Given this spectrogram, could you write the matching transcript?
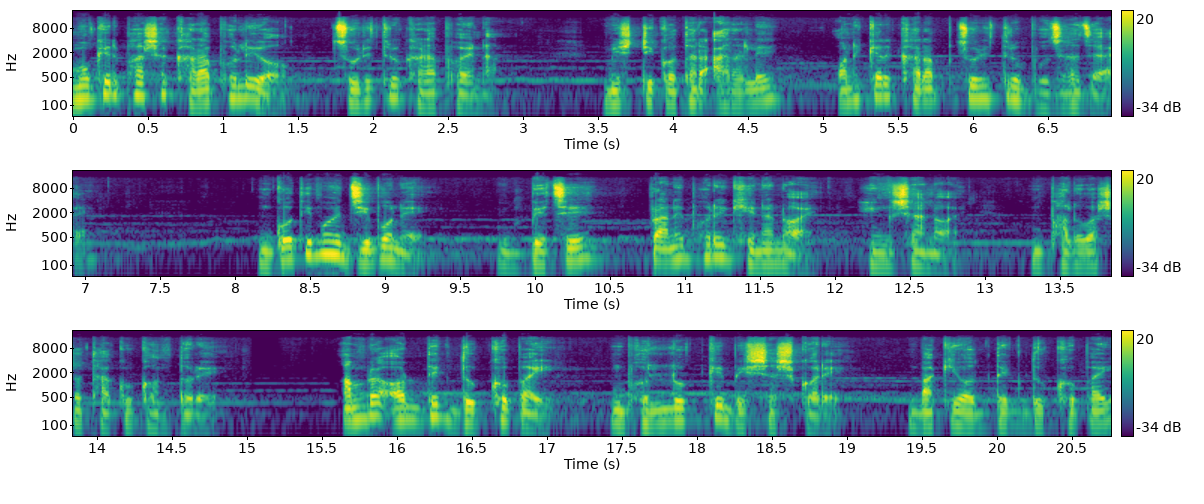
মুখের ভাষা খারাপ হলেও চরিত্র খারাপ হয় না। মিষ্টি কথার আড়ালে অনেকের খারাপ চরিত্র বোঝা যায়। গতিময় জীবনে বেঁচে প্রাণে ভরে ঘৃণা নয়, হিংসা নয়, ভালোবাসা থাকুক অন্তরে। আমরা অর্ধেক দুঃখ পাই, ভুল লোককে বিশ্বাস করে, বাকি অর্ধেক দুঃখ পাই,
